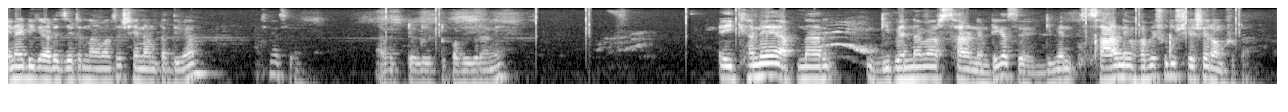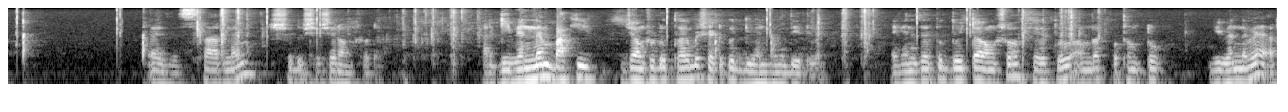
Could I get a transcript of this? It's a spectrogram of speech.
এনআইডি কার্ডে যেটা নাম আছে, সেই নামটা দিবেন, ঠিক আছে? আমি একটু এগুলো একটু কপি করে নিই এইখানে আপনার গিভেন নামে আর সার নেম ঠিক আছে? গিভেন সার নেম হবে শুধু শেষের অংশটা। এই যে সার নেম শুধু শেষের অংশটা। আর গিভেন নেম বাকি যে অংশটুকু থাকবে সেটুকু গিভেন নামে দিয়ে দেবেন। এখানে যেহেতু দুইটা অংশ, সেহেতু আমরা প্রথমটু গিভেন নেমে আর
